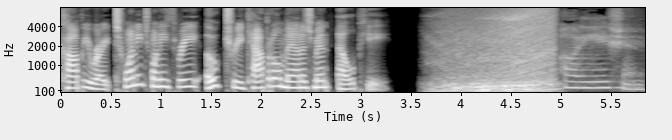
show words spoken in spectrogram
Copyright 2023 Oaktree Capital Management LP. Audiation.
